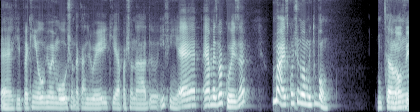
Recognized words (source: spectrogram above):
É, que pra quem ouve o Emotion da Carly Rae, que é apaixonado, enfim, é, é a mesma coisa, mas continua muito bom. Então. Não ouvi.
